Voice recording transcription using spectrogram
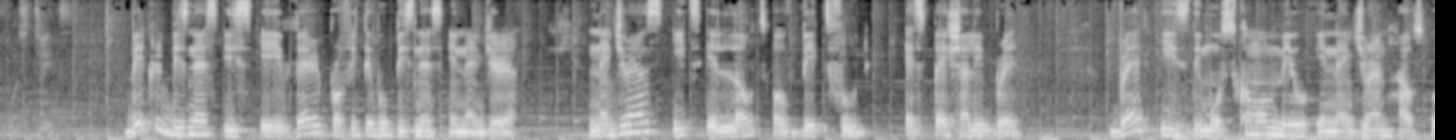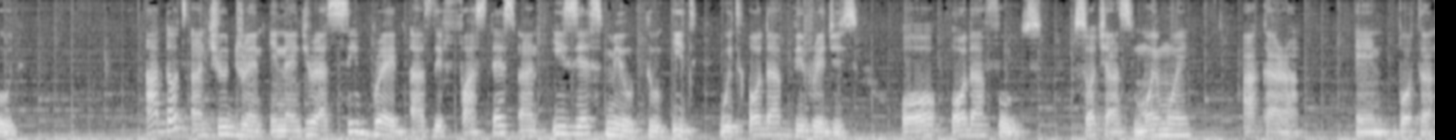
for street. Bakery business is a very profitable business in Nigeria. Nigerians eat a lot of baked food, especially bread. Bread is the most common meal in Nigerian household. Adults and children in Nigeria see bread as the fastest and easiest meal to eat with other beverages or other foods such as moi moi, akara and butter.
